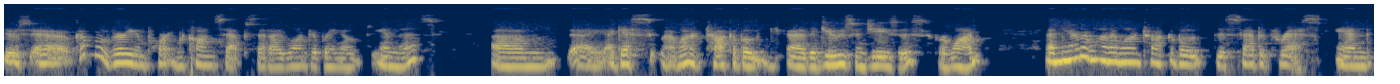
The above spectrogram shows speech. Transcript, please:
there's a couple of very important concepts that I want to bring out in this. Um, I, I, guess I want to talk about uh, the Jews and Jesus for one, and the other one I want to talk about the Sabbath rest and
